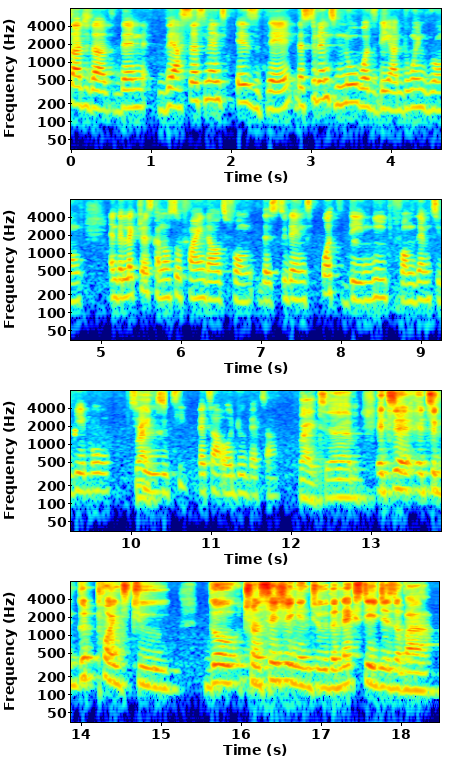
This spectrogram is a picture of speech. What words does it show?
such that then the assessment is there, the students know what they are doing wrong, and the lecturers can also find out from the students what they need from them to be able to right. teach better or do better. Right. Um, it's a it's a good point to go transitioning into the next stages of our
